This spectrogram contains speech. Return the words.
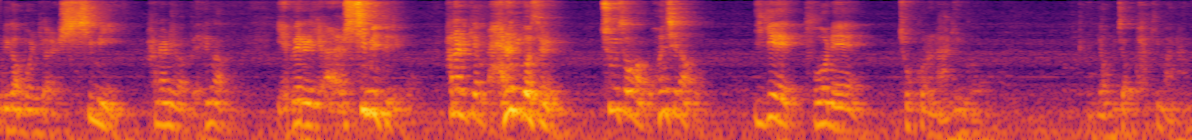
우리가 뭘 열심히 하나님 앞에 행하고 예배를 열심히 드리고 하나님께 많은 것을 충성하고 헌신하고 이게 구원의 조건은 아닌 거예요. 영접 하기만 하면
